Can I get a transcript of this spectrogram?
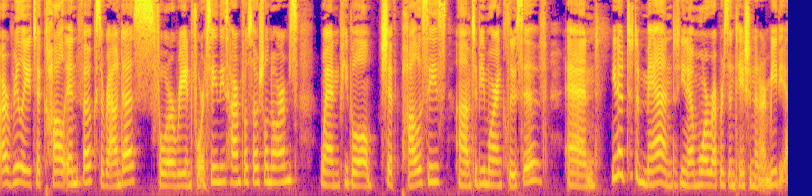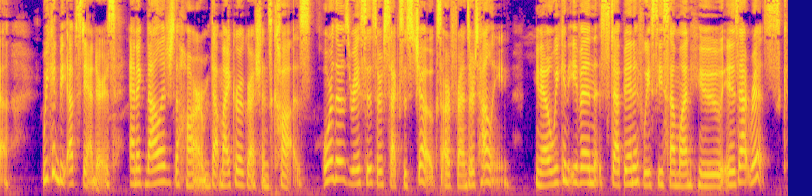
are really to call in folks around us for reinforcing these harmful social norms when people shift policies um, to be more inclusive and, you know, to demand, you know, more representation in our media. We can be upstanders and acknowledge the harm that microaggressions cause or those racist or sexist jokes our friends are telling. You know, we can even step in if we see someone who is at risk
